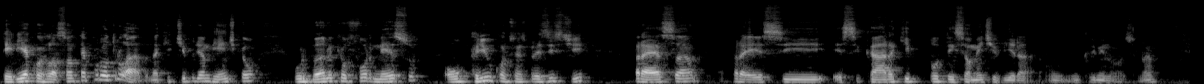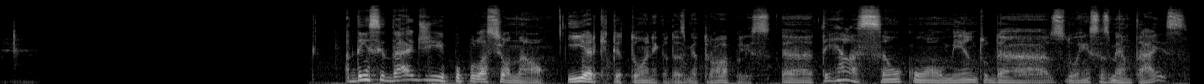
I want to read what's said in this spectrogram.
teria correlação até por outro lado, né? que tipo de ambiente que eu, urbano que eu forneço ou crio condições para existir para essa para esse esse cara que potencialmente vira um, um criminoso, né? A densidade populacional e arquitetônica das metrópoles uh, tem relação com o aumento das doenças mentais?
